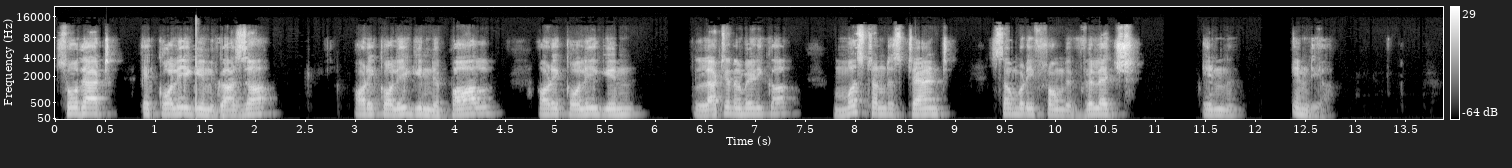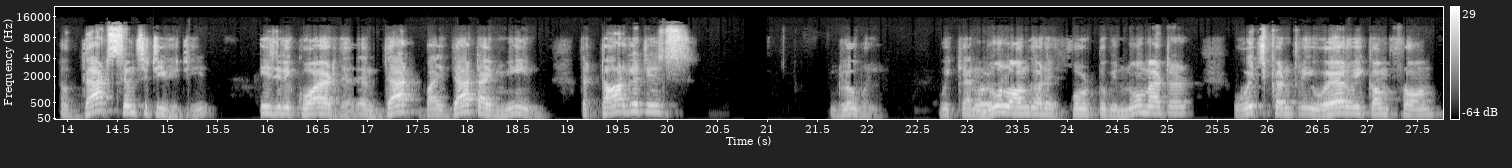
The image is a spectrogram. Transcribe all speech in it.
so that a colleague in Gaza or a colleague in Nepal or a colleague in Latin America must understand somebody from a village in India. Now that sensitivity is required there. And that by that I mean the target is global. We can hmm. no longer afford to be, no matter which country, where we come from,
